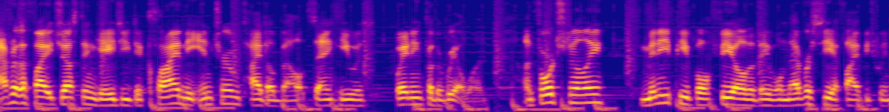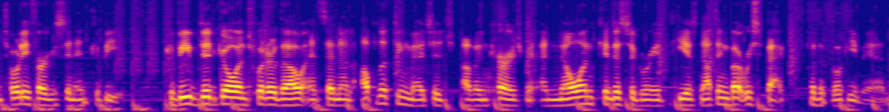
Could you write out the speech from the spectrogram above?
After the fight, Justin Gaethje declined the interim title belt, saying he was waiting for the real one. Unfortunately, many people feel that they will never see a fight between Tony Ferguson and Khabib. Khabib did go on Twitter though and send an uplifting message of encouragement, and no one can disagree that he has nothing but respect for the boogeyman.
